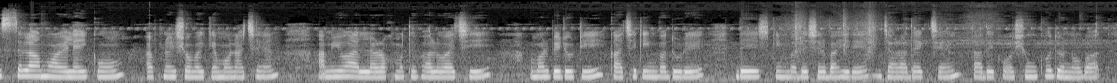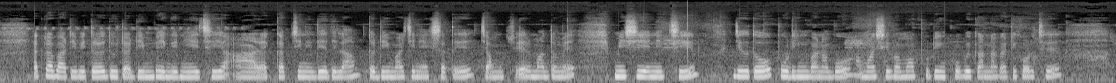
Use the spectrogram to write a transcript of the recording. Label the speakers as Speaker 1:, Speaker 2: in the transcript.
Speaker 1: আসসালামু আলাইকুম। আপনার সবাই কেমন আছেন? আমিও আল্লাহ রহমতে ভালো আছি। আমার ভিডিওটি কাছে কিংবা দূরে, দেশ কিংবা দেশের বাহিরে যারা দেখছেন, তাদেরকে অসংখ্য ধন্যবাদ। একটা বাটির ভিতরে দুইটা ডিম ভেঙে নিয়েছি আর এক কাপ চিনি দিয়ে দিলাম। তো ডিম আর চিনি একসাথে চামচের মাধ্যমে মিশিয়ে নিচ্ছি। যেহেতু পুডিং বানাবো, আমার শিবামা পুডিং খুবই কান্নাকাটি করছে।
